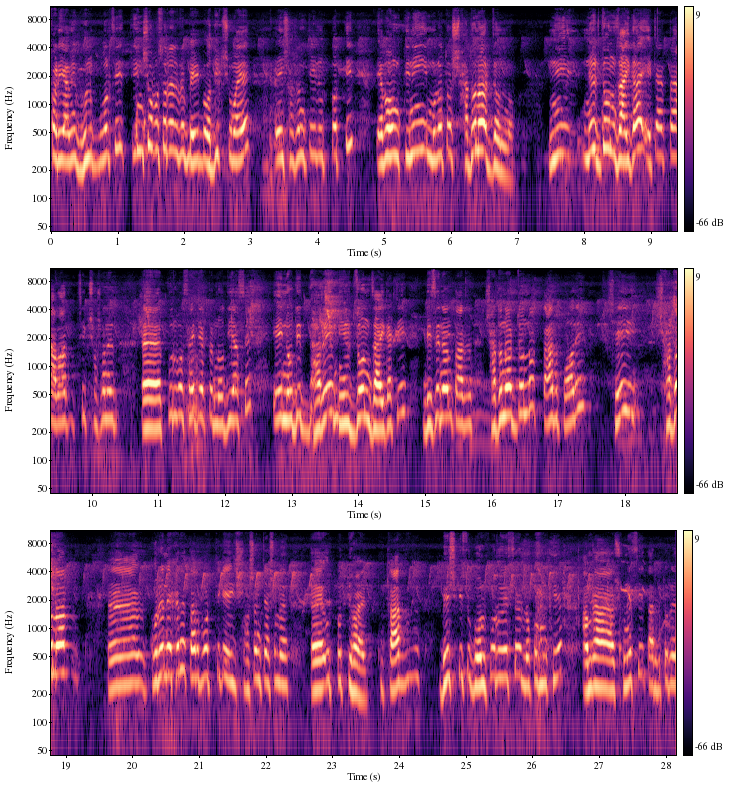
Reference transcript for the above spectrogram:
সরি আমি ভুল বলছি তিনশো বছরের অধিক সময়ে এই শ্মশানটির উৎপত্তি এবং তিনি মূলত সাধনার জন্য নির্জন জায়গা, এটা একটা আমার ঠিক শ্মশানের পূর্ব সাইডে একটা নদী আছে। এই নদীর ধারে নির্জন জায়গাটি বেছে নেন তার সাধনার জন্য। তারপরে সেই সাধনার করেন এখানে। তারপর থেকে এই শ্মশানটি আসলে উৎপত্তি হয়। তার বেশ কিছু গল্প রয়েছে লোকমুখে। আমরা শুনেছি, তার ভিতরে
